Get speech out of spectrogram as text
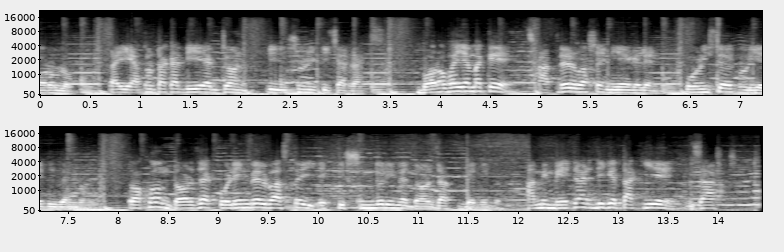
বড় লোক, তাই এত টাকা দিয়ে একজন টিউশনি টিচার রাখছে। বড় ভাই আমাকে ছাত্রের বাসায় নিয়ে গেলেন, পরিচয় করিয়ে দিবেন বলে। তখন দরজা কলিং বেল বাজতেই একটি সুন্দরী মেয়ে দরজা খুলে দিল। আমি মেয়েটার দিকে তাকিয়ে জাস্ট থ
